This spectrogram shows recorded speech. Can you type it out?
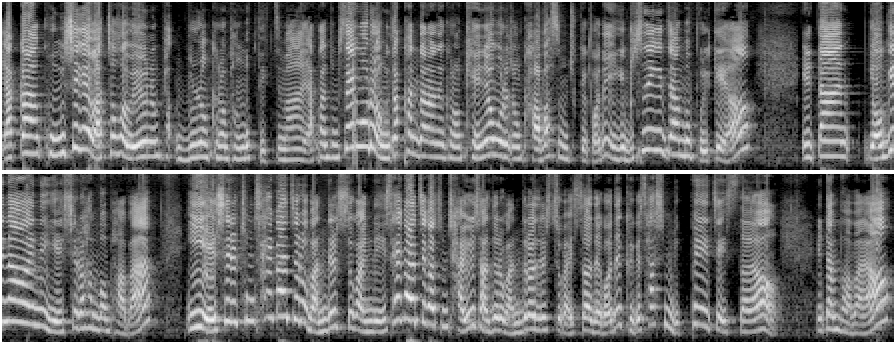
약간 공식에 맞춰서 외우는 바- 물론 그런 방법도 있지만 약간 좀 생으로 영작한다는 그런 개념으로 좀 가봤으면 좋겠거든. 이게 무슨 얘기인지 한번 볼게요. 일단 여기 나와 있는 예시를 한번 봐봐. 이 예시를 총 세 가지로 만들 수가 있는데 이 세 가지가 좀 자유자재로 만들어질 수가 있어야 되거든. 그게 46페이지에 있어요. 일단 봐봐요.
